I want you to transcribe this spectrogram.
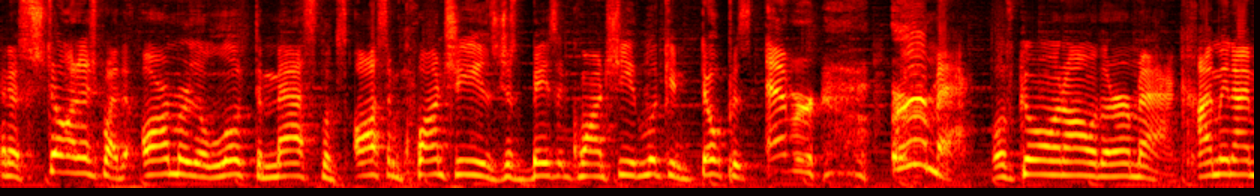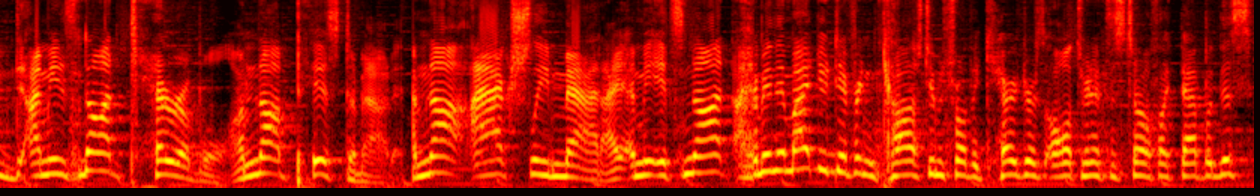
and astonished by the armor, the look, the mask looks awesome. Quan Chi is just basic Quan Chi, looking dope as ever. Ermac, what's going on with Ermac? I mean, I'm I mean, it's not terrible. I'm not pissed about it. I'm not actually mad. I, I mean, it's not. I mean, they might do different costumes for all the characters, alternates and stuff like that. But this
